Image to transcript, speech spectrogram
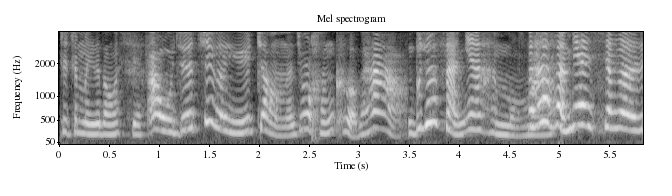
是这么一个东西。啊，我觉得这个鱼长得就是很可怕。你不觉得反面很萌吗？它 反面像个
